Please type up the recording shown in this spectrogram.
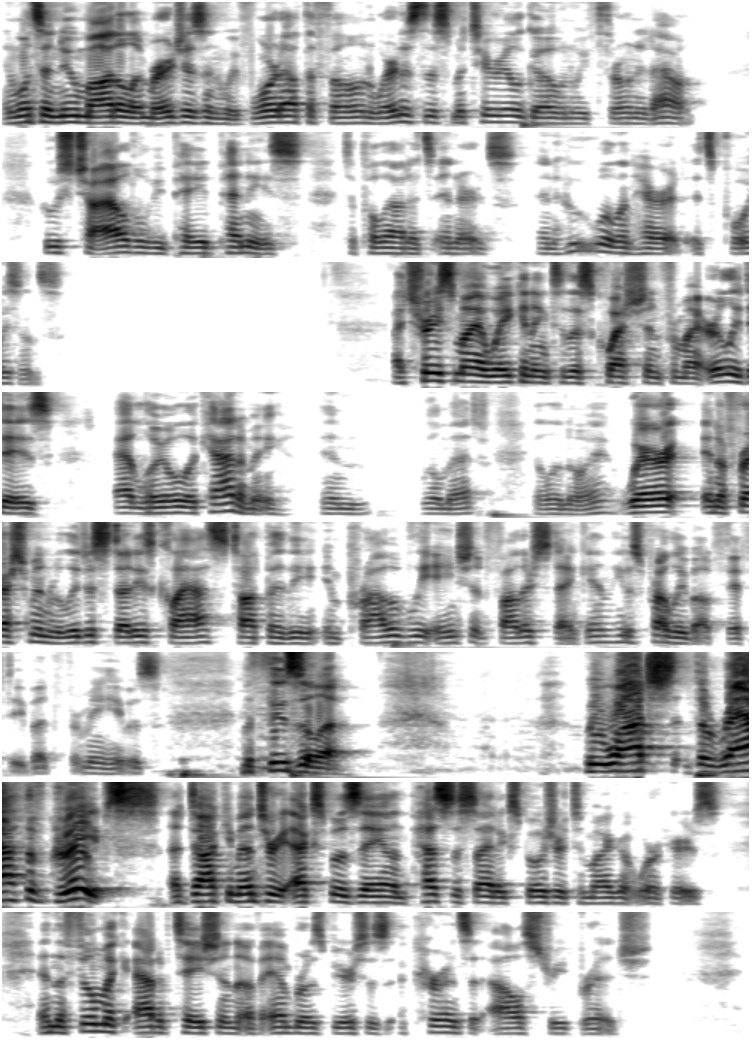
And once a new model emerges and we've worn out the phone, where does this material go when we've thrown it out? Whose child will be paid pennies to pull out its innards? And who will inherit its poisons? I trace my awakening to this question from my early days at Loyola Academy in Wilmette, Illinois, where in a freshman religious studies class taught by the improbably ancient Father Stenkin, he was probably about 50, but for me he was Methuselah. We watched The Wrath of Grapes, a documentary expose on pesticide exposure to migrant workers, and the filmic adaptation of Ambrose Bierce's Occurrence at Owl Creek Bridge.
